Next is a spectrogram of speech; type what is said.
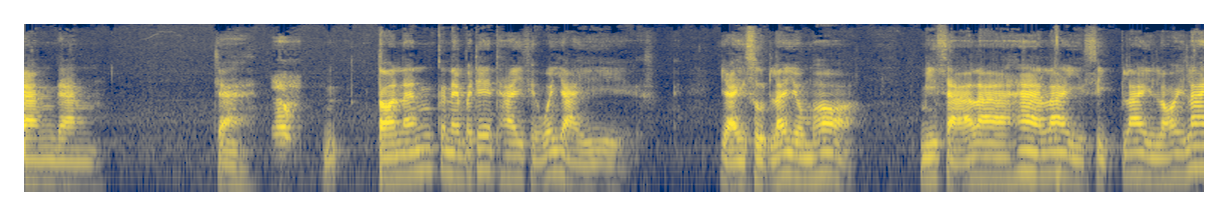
ดังดังจ้ะครับตอนนั้นก็ในประเทศไทยถือว่าใหญ่ ใหญ่สุดแล้วโยมพ่อ มีศาลาห้าไร่สิบไร่ร้อยไร่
